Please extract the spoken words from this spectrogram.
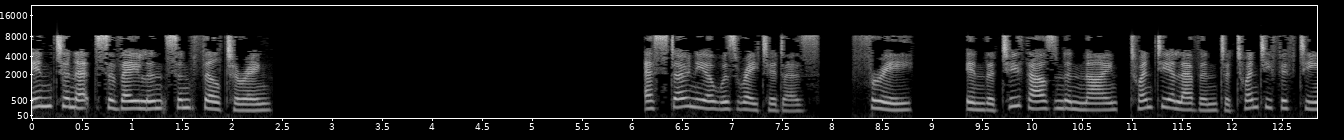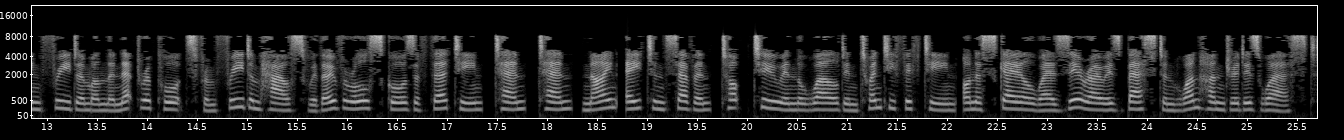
Internet surveillance and filtering Estonia was rated as «free» in the 2009, 2011 to 2015 Freedom on the Net reports from Freedom House with overall scores of 13, 10, 10, 9, 8 and 7 top 2 in the world in 2015 on a scale where 0 is best and 100 is worst.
